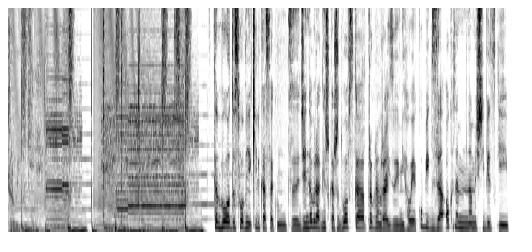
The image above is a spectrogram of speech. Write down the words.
trójki. To było dosłownie kilka sekund. Dzień dobry, Agnieszka Szydłowska. Program realizuje Michał Jakubik. Za oknem na Myśliwieckiej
